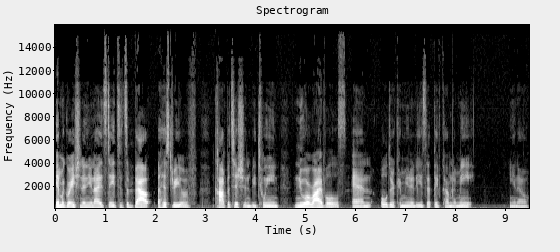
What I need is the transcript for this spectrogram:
immigration in the United States. It's about a history of competition between new arrivals and older communities that they've come to meet, you know?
